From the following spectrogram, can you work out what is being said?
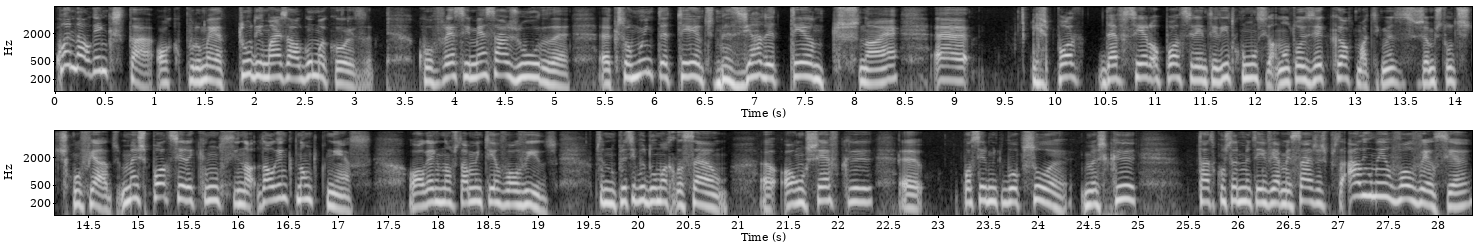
quando alguém que está ou que promete tudo e mais alguma coisa, que oferece imensa ajuda, que estão muito atentos, demasiado atentos, não é? Uh, isto pode, deve ser ou pode ser entendido como um sinal. Não estou a dizer que automaticamente sejamos todos desconfiados, mas pode ser aqui um sinal de alguém que não te conhece ou alguém que não está muito envolvido. Portanto, no princípio de uma relação, uh, ou um chefe que uh, pode ser muito boa pessoa, mas que está constantemente a enviar mensagens. Portanto, há ali uma envolvência,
